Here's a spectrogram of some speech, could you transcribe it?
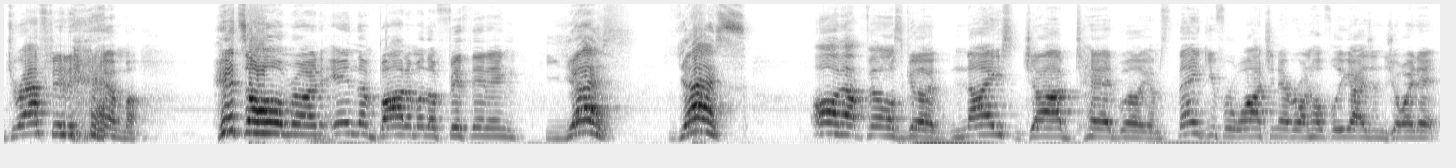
drafted him hits a home run in the bottom of the fifth inning. Yes! Yes! Oh, that feels good. Nice job, Ted Williams. Thank you for watching, everyone. Hopefully you guys enjoyed it.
